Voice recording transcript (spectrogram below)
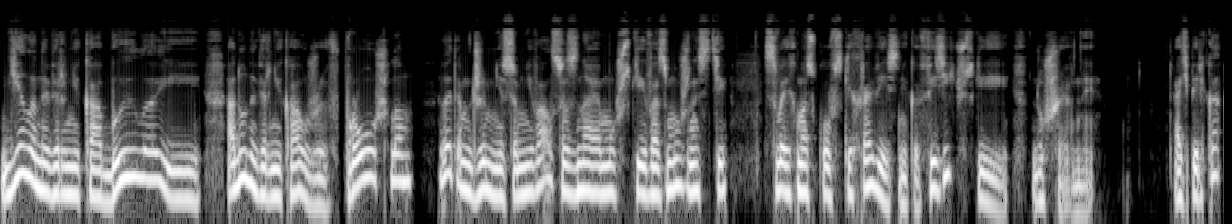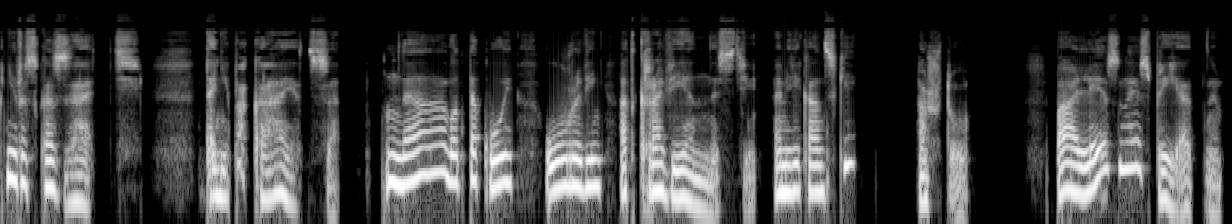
Дело наверняка было, и оно наверняка уже в прошлом. В этом Джим не сомневался, зная мужские возможности своих московских ровесников, физические и душевные. А теперь как не рассказать? Да не покаяться. Да, вот такой уровень откровенности. Американский? А что? Полезное с приятным.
